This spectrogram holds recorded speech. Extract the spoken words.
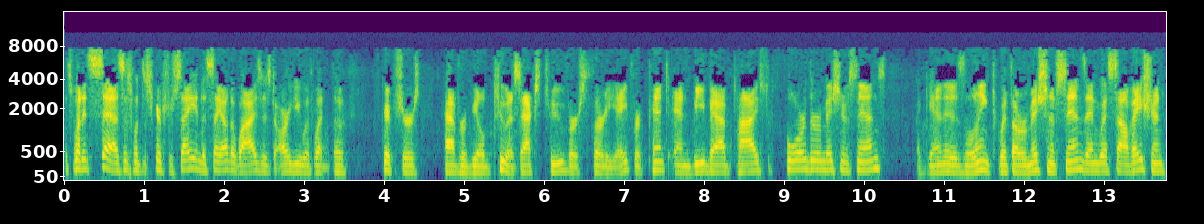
It's what it says. It's what the scriptures say, and to say otherwise is to argue with what the scriptures have revealed to us. Acts two, verse thirty-eight: Repent and be baptized for the remission of sins. Again, it is linked with the remission of sins and with salvation.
